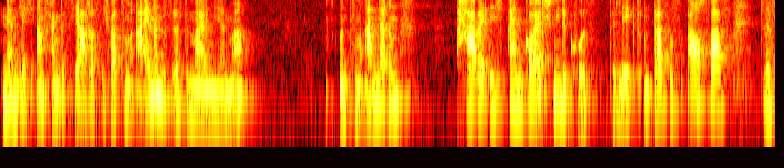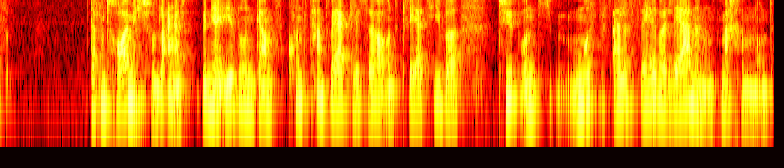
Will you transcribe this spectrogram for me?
nämlich Anfang des Jahres. Ich war zum einen das erste Mal in Myanmar und zum anderen habe ich einen Goldschmiedekurs belegt und das ist auch was, das davon träume ich schon lange. Ich bin ja eh so ein ganz kunsthandwerklicher und kreativer Typ und muss das alles selber lernen und machen und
